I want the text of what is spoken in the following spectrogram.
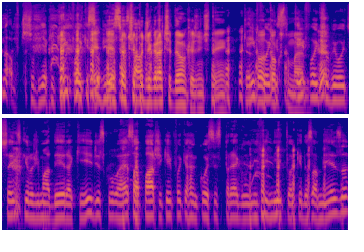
Não, subir aqui. Quem foi que subiu? Esse é o tipo de gratidão que a gente tem. Quem, tô, foi, tô que, quem foi que subiu 800 quilos de madeira aqui? Desculpa, essa parte, quem foi que arrancou esses pregos infinitos aqui dessa mesa?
